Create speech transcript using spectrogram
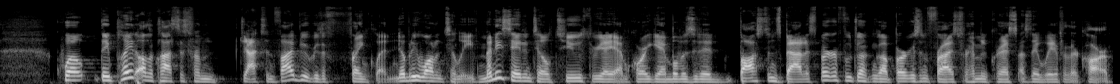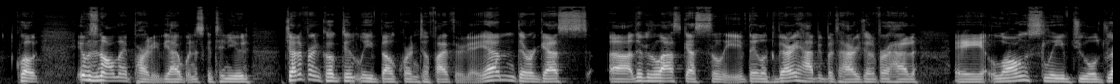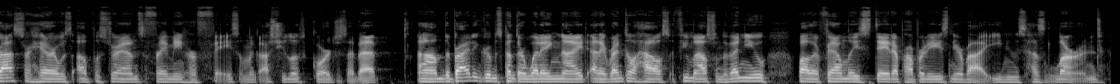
Quote, they played all the classics from Jackson 5 to Aretha Franklin. Nobody wanted to leave. Many stayed until 2, 3 a.m. Corey Gamble visited Boston's baddest burger food truck and got burgers and fries for him and Kris as they waited for their car. Quote, it was an all-night party, the eyewitness continued. Jennifer and Cooke didn't leave Belcourt until 5.30 a.m. There were guests, uh, they were the last guests to leave. They looked very happy but tired. Jennifer had a long sleeve jewel dress. Her hair was up with strands framing her face. Oh my gosh, she looked gorgeous, I bet. Um, the bride and groom spent their wedding night at a rental house a few miles from the venue, while their families stayed at properties nearby, E! News has learned.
